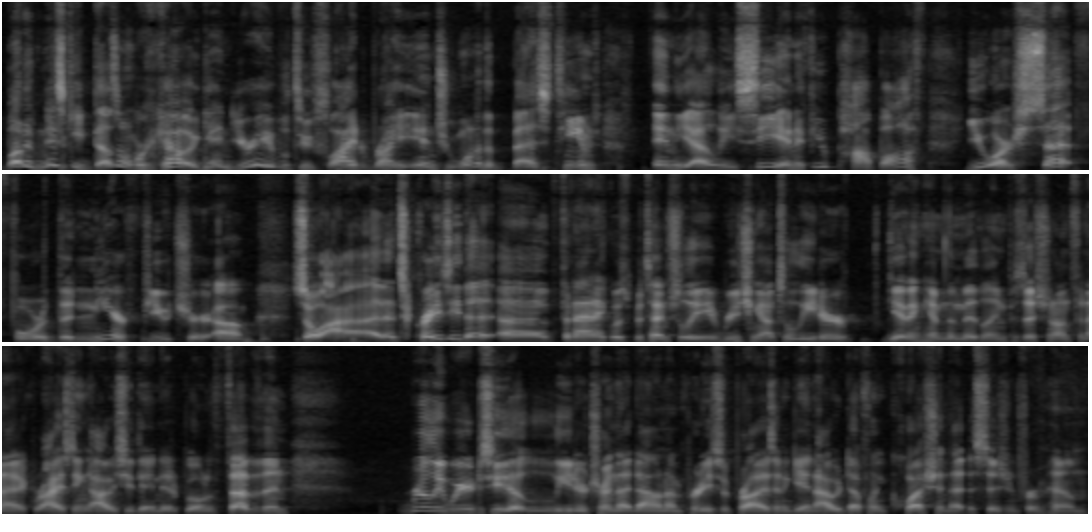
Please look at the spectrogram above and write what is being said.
But if Nisqy doesn't work out, again, you're able to slide right into one of the best teams in the LEC. And if you pop off, you are set for the near future. Um, so it's crazy that uh, Fnatic was potentially reaching out to Lider, giving him the mid lane position on Fnatic Rising. Obviously, they ended up going with Febiven really weird to see that Lider turn that down. I'm pretty surprised. And again, I would definitely question that decision from him.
